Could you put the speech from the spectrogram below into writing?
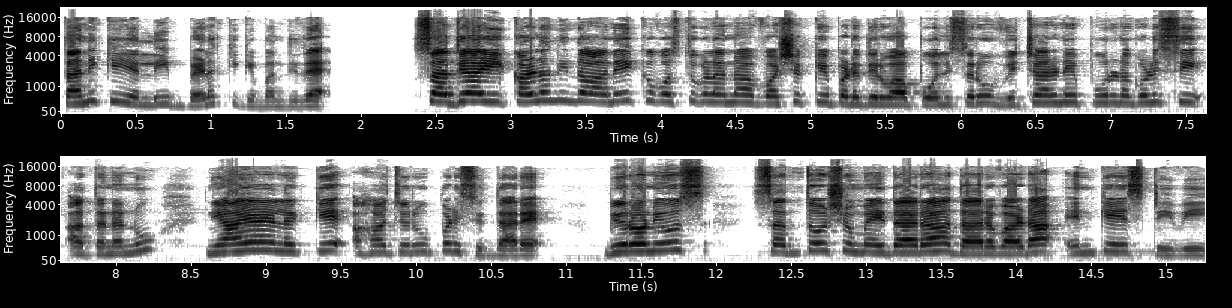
ತನಿಖೆಯಲ್ಲಿ ಬೆಳಕಿಗೆ ಬಂದಿದೆ. ಸದ್ಯ ಈ ಕಳ್ಳನಿಂದ ಅನೇಕ ವಸ್ತುಗಳನ್ನು ವಶಕ್ಕೆ ಪಡೆದಿರುವ ಪೊಲೀಸರು ವಿಚಾರಣೆ ಪೂರ್ಣಗೊಳಿಸಿ ಆತನನ್ನು ನ್ಯಾಯಾಲಯಕ್ಕೆ ಹಾಜರುಪಡಿಸಿದ್ದಾರೆ. Bureau news, Santosh Medar Dharwad, NKS TV.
